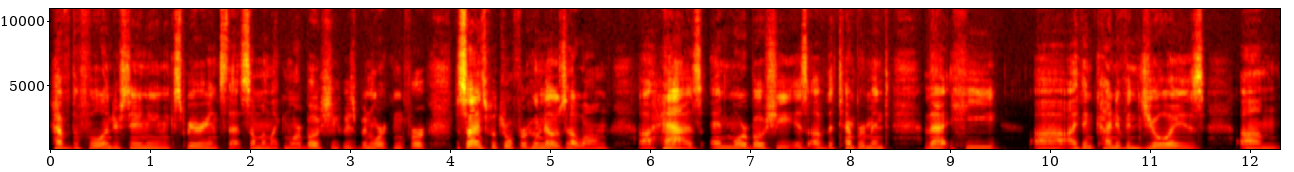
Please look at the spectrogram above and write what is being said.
have the full understanding and experience that someone like Moriboshi, who's been working for the Science Patrol for who knows how long, uh, has. And Moriboshi is of the temperament that he uh, I think, kind of enjoys um,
